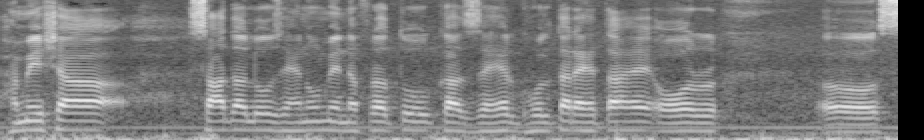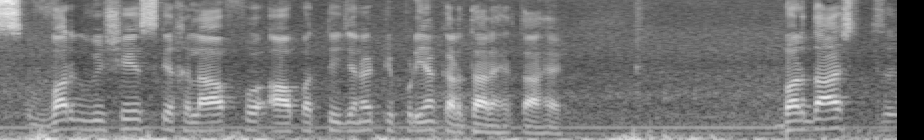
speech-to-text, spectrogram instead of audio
हमेशा सादा लो जहनों में नफ़रतों का जहर घोलता रहता है और वर्ग विशेष के ख़िलाफ़ आपत्तिजनक टिप्पणियाँ करता रहता है। बर्दाश्त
